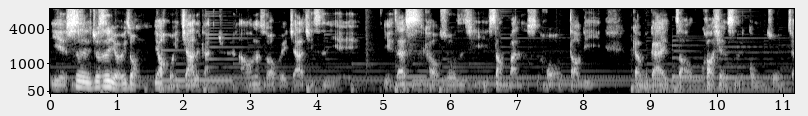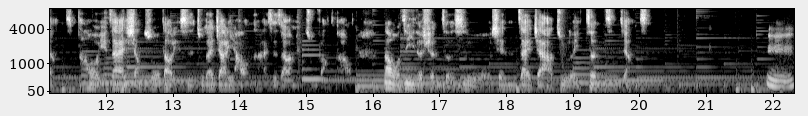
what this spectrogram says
也是，就是有一种要回家的感觉。然后那时候回家，其实也也在思考，说自己上班的时候到底该不该找跨县市的工作这样子。然后也在想说，到底是住在家里好呢，还是在外面租房子好？那我自己的选择是我先在家住了一阵子这样子。嗯。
